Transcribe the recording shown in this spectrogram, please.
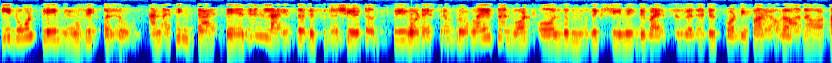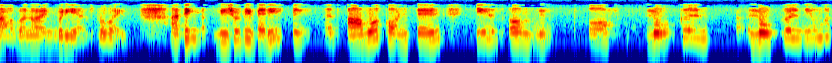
we don't play music alone. And I think that therein lies the differentiator between what FM provides and what all the music streaming devices, whether it is Spotify or Gaana or Saavn or anybody else provides. I think we should be very clear that our content is a mix of local, local news,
